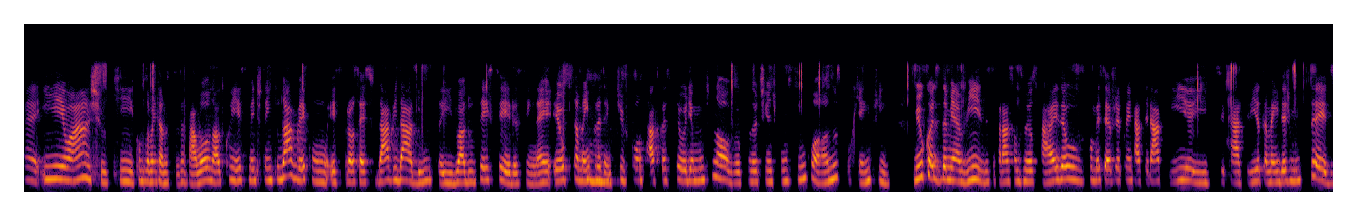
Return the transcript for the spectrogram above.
É, e eu acho que, complementando o que você falou, o autoconhecimento tem tudo a ver com esse processo da vida adulta e do adultecer, assim, né? Eu também, por uhum. exemplo, tive contato com essa teoria muito nova, quando eu tinha, tipo, uns cinco anos, porque, enfim, mil coisas da minha vida, separação dos meus pais, eu comecei a frequentar terapia e psiquiatria também desde muito cedo.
